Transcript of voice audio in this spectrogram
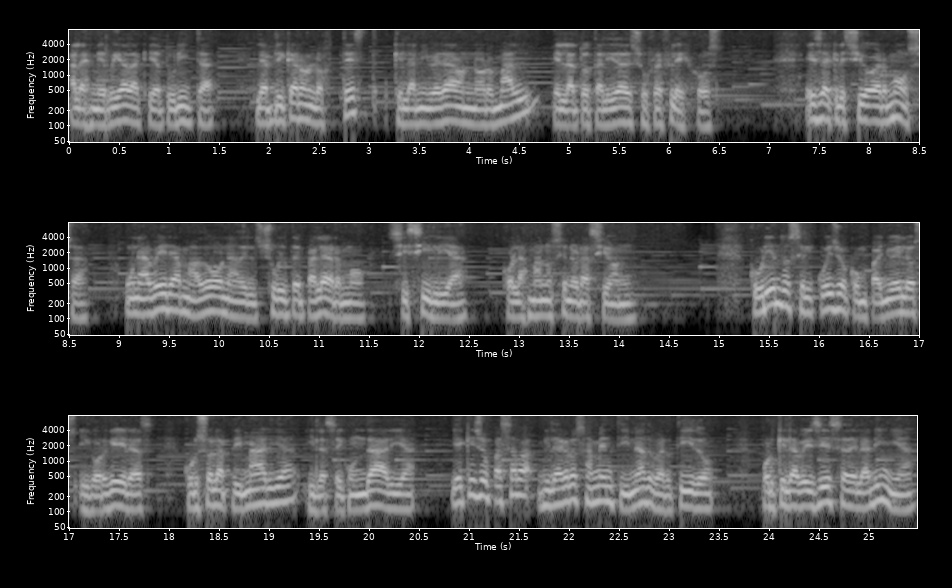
A la esmirriada criaturita le aplicaron los test que la nivelaron normal en la totalidad de sus reflejos. Ella creció hermosa, una vera Madonna del sur de Palermo, Sicilia, con las manos en oración. Cubriéndose el cuello con pañuelos y gorgueras, cursó la primaria y la secundaria y aquello pasaba milagrosamente inadvertido porque la belleza de la niña,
